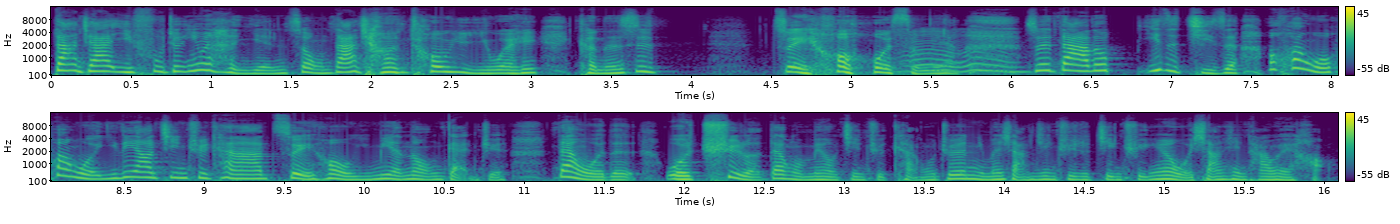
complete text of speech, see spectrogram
大家一副就因为很严重，大家都以为可能是最后或怎么样，嗯嗯、所以大家都一直挤着哦，换我换我，一定要进去看他最后一面那种感觉。但我的我去了，但我没有进去看。我觉得你们想进去就进去，因为我相信他会好。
